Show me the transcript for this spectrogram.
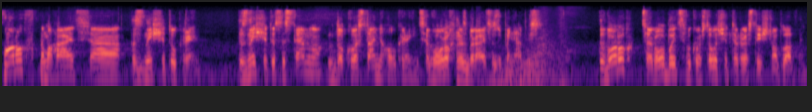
Ворог намагається знищити Україну, знищити системно до останнього українця. Ворог не збирається зупинятися. Ворог це робить, використовуючи терористичне обладнання.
